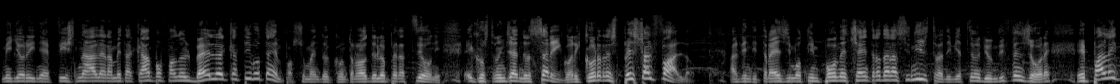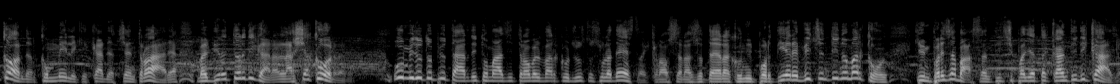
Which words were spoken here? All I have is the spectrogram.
Migliorini e Fischnaller a metà campo fanno il bello e il cattivo tempo, assumendo il controllo delle operazioni e costringendo il Sarego a ricorrere spesso al fallo. Al ventitresimo Timpone centra dalla sinistra, deviazione di un difensore e palla in corner con Mele che cade a centro area, ma il direttore di gara lascia correre. Un minuto più tardi Tomasi trova il varco giusto sulla destra e crossa rasoterra con il portiere Vicentino Marcon che in presa bassa anticipa gli attaccanti di casa.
